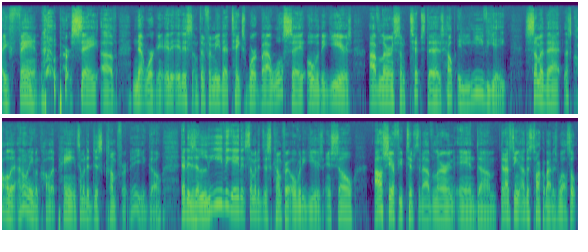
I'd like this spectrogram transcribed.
a fan per se of networking. It, it is something for me that takes work, but I will say over the years, I've learned some tips that has helped alleviate some of that, let's call it, I don't even call it pain, some of the discomfort. There you go. That has alleviated some of the discomfort over the years. And so I'll share a few tips that I've learned and um, that I've seen others talk about as well. So,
